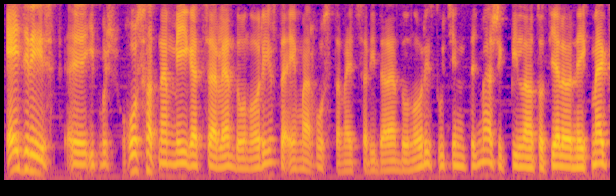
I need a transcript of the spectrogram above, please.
Egyrészt itt most hozhatnám még egyszer Lando Norris, de én már hoztam egyszer ide Lando Norris-t, úgyhogy itt egy másik pillanatot jelölnék meg,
